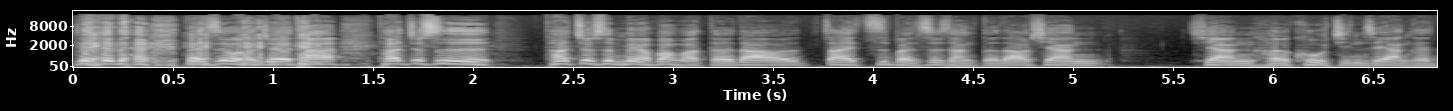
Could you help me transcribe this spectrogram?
对对。但是我觉得他他就是他就是没有办法得到在资本市场得到像。像合库金这样的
